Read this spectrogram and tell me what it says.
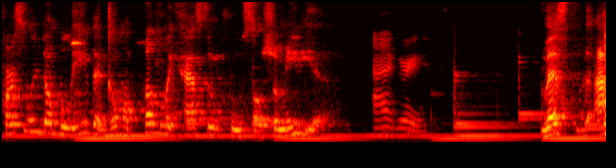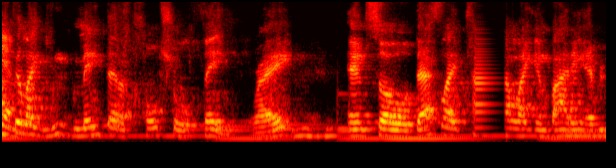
personally don't believe that going public has to include social media. I agree. Let's. I yeah. feel like we made that a cultural thing, right? Mm-hmm. And so that's like kind of like inviting every,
